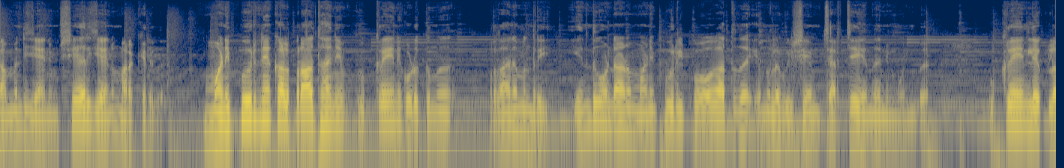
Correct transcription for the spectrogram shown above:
കമന്റ് ചെയ്യാനും ഷെയർ ചെയ്യാനും മറക്കരുത്. മണിപ്പൂരിനേക്കാൾ പ്രാധാന്യം ഉക്രൈന് കൊടുക്കുന്ന പ്രധാനമന്ത്രി എന്തുകൊണ്ടാണ് മണിപ്പൂരിൽ പോകാത്തത് എന്നുള്ള വിഷയം ചർച്ച ചെയ്യുന്നതിന് മുൻപ് ഉക്രൈനിലേക്കുള്ള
